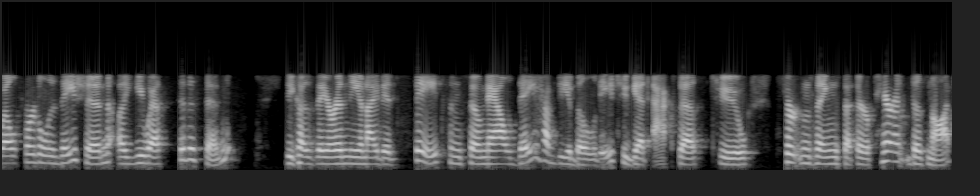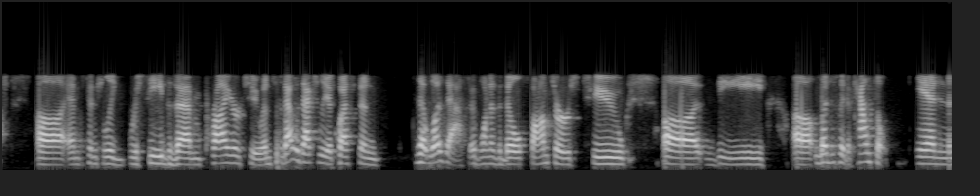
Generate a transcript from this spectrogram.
well, fertilization, a U.S. citizen because they are in the United States. And so now they have the ability to get access to certain things that their parent does not uh, and potentially receive them prior to. And so that was actually a question that was asked of one of the bill sponsors to uh, the uh, legislative counsel in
